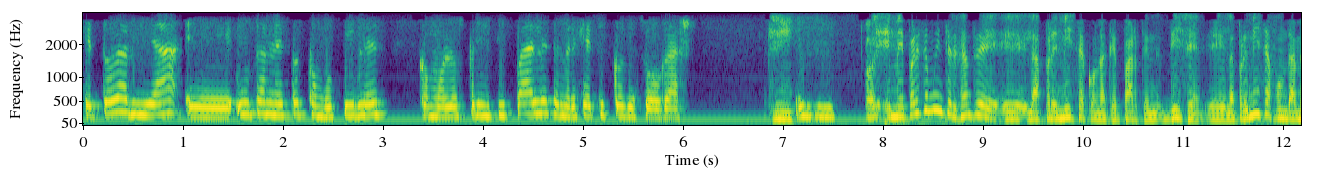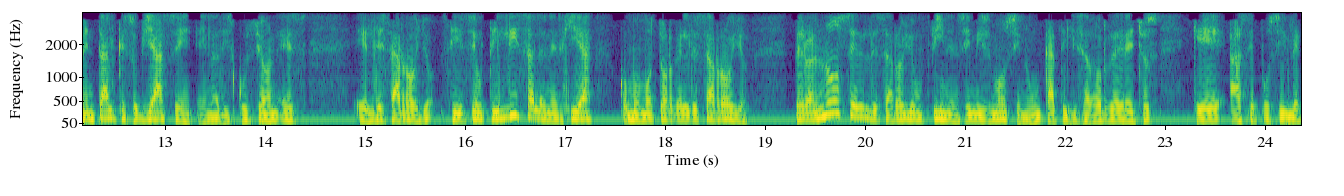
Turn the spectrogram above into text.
que todavía eh, usan estos combustibles como los principales energéticos de su hogar. Sí. me parece muy interesante la premisa con la que parten. Dice, la premisa fundamental que subyace en la discusión es el desarrollo, si se utiliza la energía como motor del desarrollo, pero al no ser el desarrollo un fin en sí mismo, sino un catalizador de derechos que hace posible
